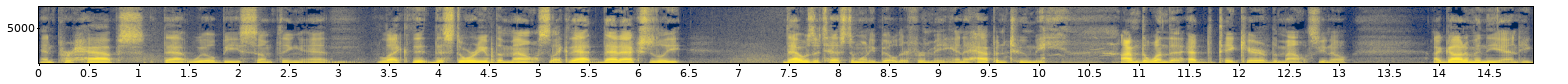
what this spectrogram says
And perhaps that will be something at, like the the story of the mouse. Like that that actually that was a testimony builder for me and it happened to me. I'm the one that had to take care of the mouse, you know. I got him in the end. He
